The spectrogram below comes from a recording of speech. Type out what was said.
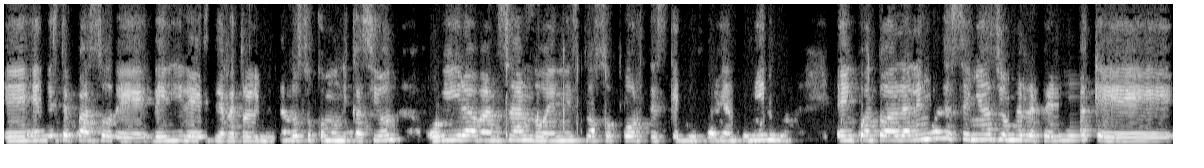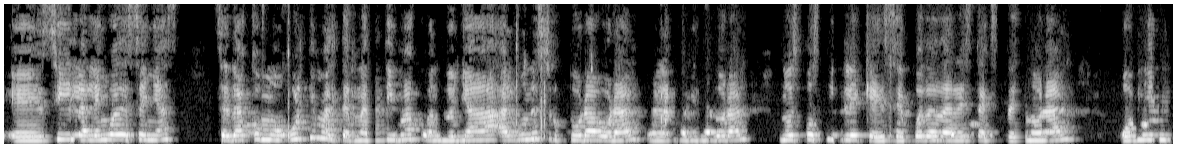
eh, en este paso de, ir este, retroalimentando su comunicación o ir avanzando en estos soportes que ellos vayan teniendo. En cuanto a la lengua de señas, yo me refería que eh, sí, la lengua de señas se da como última alternativa cuando ya alguna estructura oral, en la cavidad oral, no es posible que se pueda dar esta expresión oral o bien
